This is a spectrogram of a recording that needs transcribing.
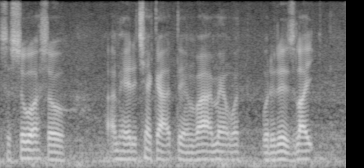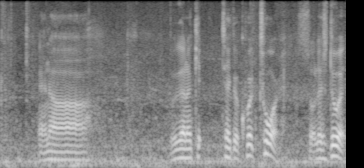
Sosua, so I'm here to check out the environment, what, what it is like. And uh, we're gonna take a quick tour, so let's do it.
